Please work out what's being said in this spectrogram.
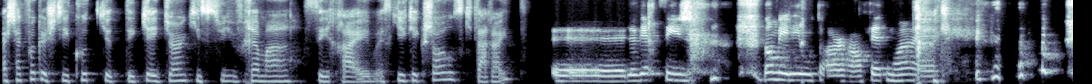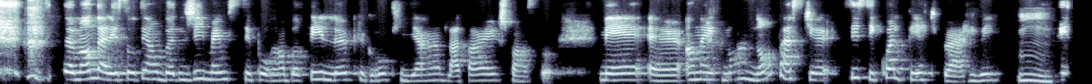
à chaque fois que je t'écoute, que tu es quelqu'un qui suit vraiment ses rêves. Est-ce qu'il y a quelque chose qui t'arrête? Euh, le vertige. non, mais les hauteurs, en fait, moi. Euh, si tu te demandes d'aller sauter en bungee, même si c'est pour remporter le plus gros client de la Terre, je pense pas. Mais euh, honnêtement, non, parce que, tu sais, c'est quoi le pire qui peut arriver? Mm. C'est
